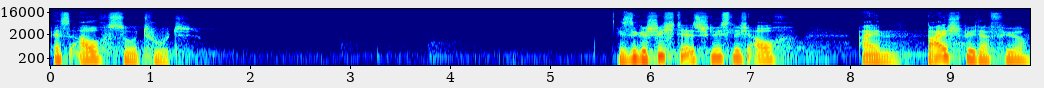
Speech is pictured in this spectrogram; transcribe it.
es auch so tut. Diese Geschichte ist schließlich auch ein Beispiel dafür,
